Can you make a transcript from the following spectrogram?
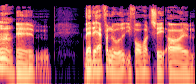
Mm. Øh, hvad det er for noget i forhold til at... Øh,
